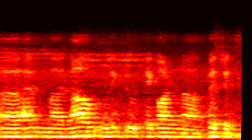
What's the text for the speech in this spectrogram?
I'm uh, now willing to take on questions.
